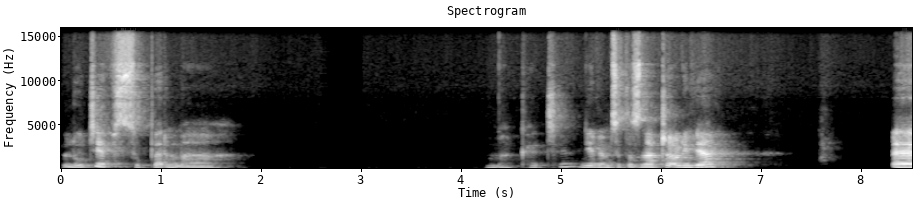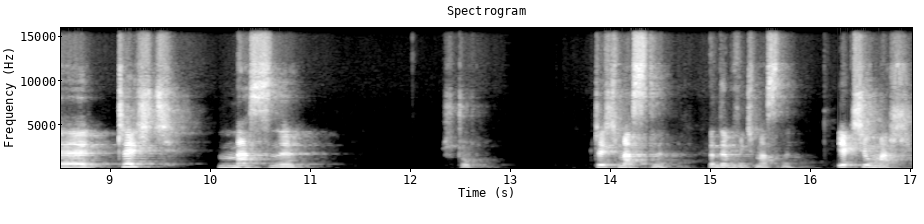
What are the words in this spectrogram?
Ludzie w superma... Makecie? Nie wiem, co to znaczy, Oliwia. E, cześć, masny szczur. Cześć, masny. Będę mówić masny. Jak się masz?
